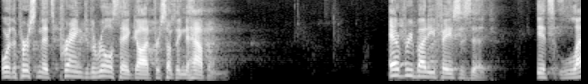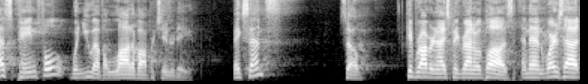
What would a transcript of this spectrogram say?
Or the person that's praying to the real estate God for something to happen? Everybody faces it. It's less painful when you have a lot of opportunity. Make sense? So give Robert a nice big round of applause. And then where's that?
